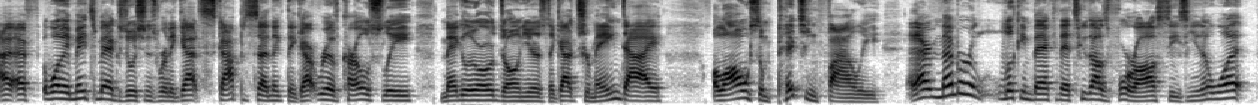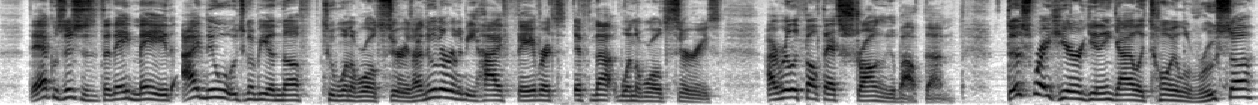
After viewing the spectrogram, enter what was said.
I, I, well, they made some acquisitions where they got Scott Podsednik, they got rid of Carlos Lee, Magglio Ordonez, they got Jermaine Dye, along with some pitching finally. And I remember looking back at that 2004 offseason, you know what? The acquisitions that they made, I knew it was going to be enough to win the World Series. I knew they were going to be high favorites, if not win the World Series. I really felt that strongly about them. This right here, getting a guy like Tony La Russa,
